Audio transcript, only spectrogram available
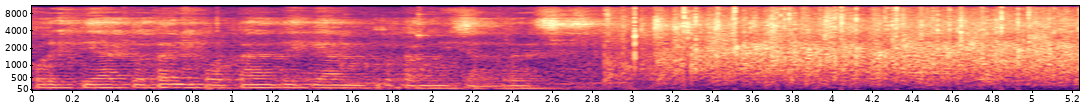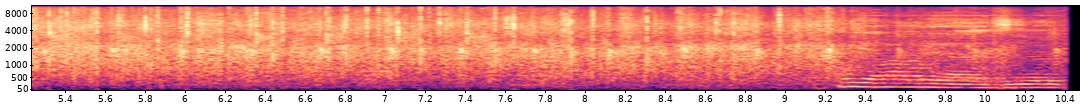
por este acto tan importante que han protagonizado. Gracias. Muy amable al señor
